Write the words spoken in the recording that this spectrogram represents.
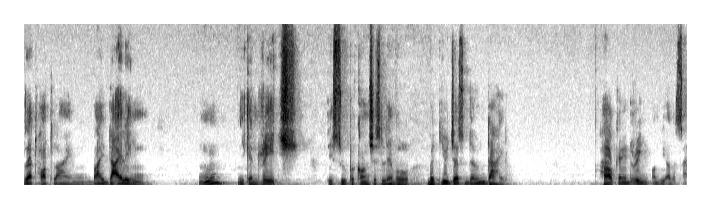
that hotline, by dialing, hmm, you can reach the superconscious level, but you just don't dial. How can it ring on the other side?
